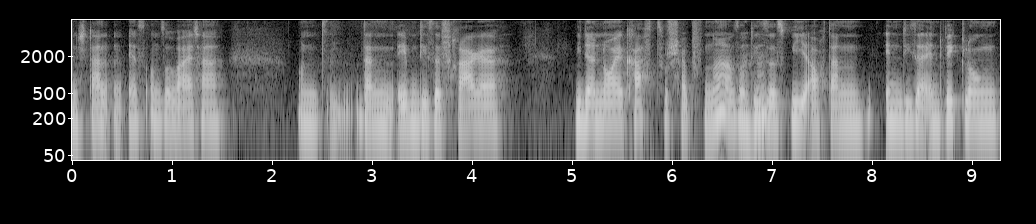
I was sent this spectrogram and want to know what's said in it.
entstanden ist und so weiter. Und dann eben diese Frage, wieder neue Kraft zu schöpfen. Ne? Also mhm. dieses, wie auch dann in dieser Entwicklung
